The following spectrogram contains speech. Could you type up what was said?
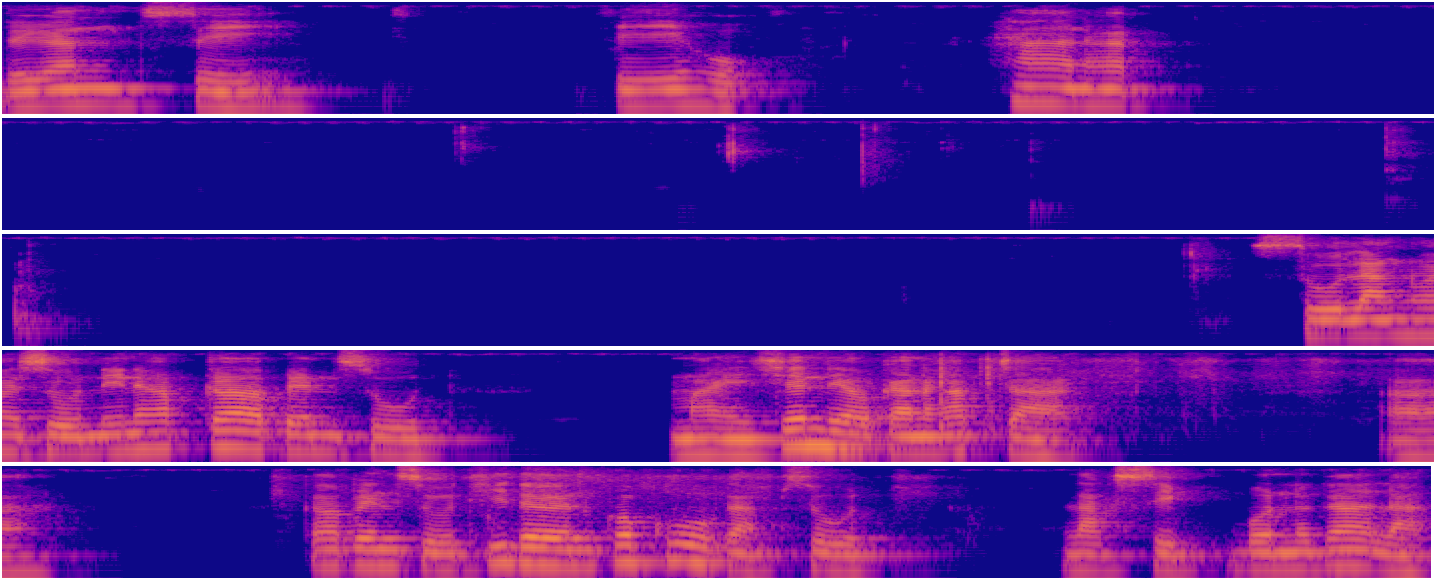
เดือนสี่ปีหกห้านะครับ สูตรลังหน่วยสูตรนี้นะครับ ก็เป็นสูตรใหม่เช่นเดียวกันนะครับจากก็เป็นสูตรที่เดินควบคู่กับสูตร หลักสิบบนแล้วก็หลัก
